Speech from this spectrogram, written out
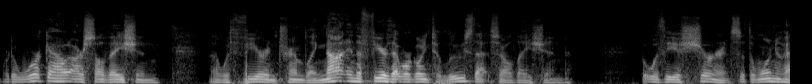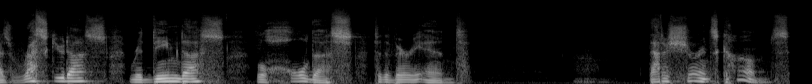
we're to work out our salvation uh, with fear and trembling, not in the fear that we're going to lose that salvation, but with the assurance that the one who has rescued us, redeemed us, will hold us to the very end. That assurance comes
